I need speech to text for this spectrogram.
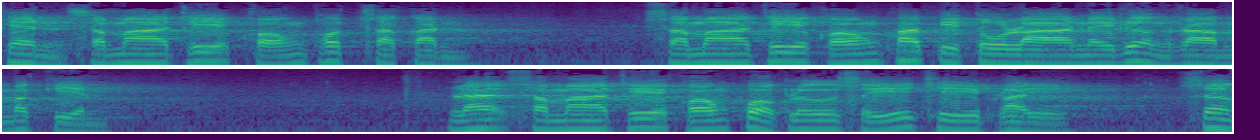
เช่น สมาธิของทศกัณฐ์สมาธิของพระปิตุลาในเรื่องรามเกียรติและสมาธิของพวกฤาษีชีไพรซึ่ง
